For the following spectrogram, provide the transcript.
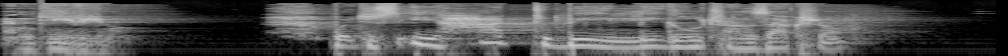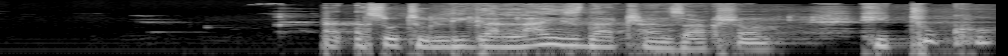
and gave you. But you see, it had to be a legal transaction. And so, to legalize that transaction, he took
